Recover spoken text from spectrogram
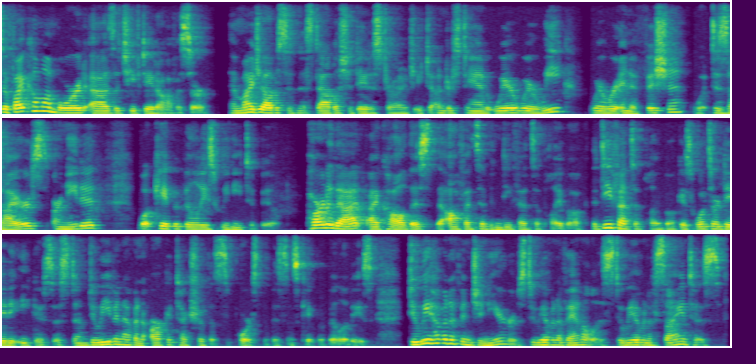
So if I come on board as a chief data officer, and my job is to establish a data strategy to understand where we're weak, where we're inefficient, what desires are needed, what capabilities we need to build. Part of that, I call this the offensive and defensive playbook. The defensive playbook is what's our data ecosystem? Do we even have an architecture that supports the business capabilities? Do we have enough engineers? Do we have enough analysts? Do we have enough scientists?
